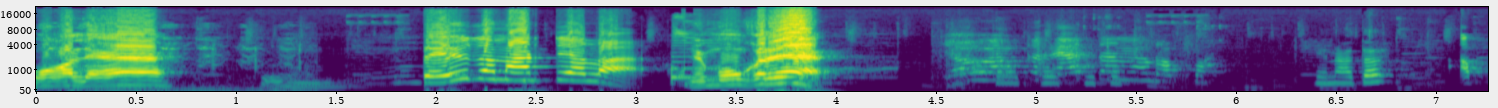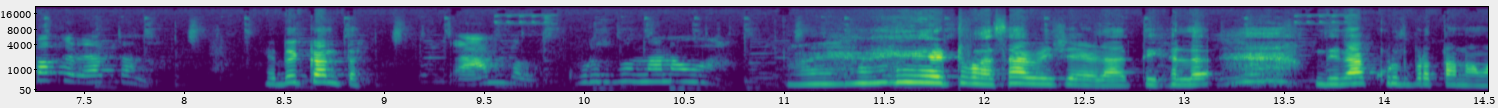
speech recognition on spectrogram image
ಹೋಗಲೆ. ಬೇಯುದ ಮಾಡ್ತೀಯಲ್ಲ? ನಿಮ್ಮ ಹೋಗರೆ ಏನಾತ? ಅಪ್ಪ ಕರೆಯತ್ತಾನ ಎದಕ್ಕಂತ? ಯಾಂಬಲ್ ಕುಡಿಸ್ ಬಂದಾನವ ಎಷ್ಟು ಹೊಸ ವಿಷಯ ಹೇಳತ್ತೀಯಲ್ಲ ದಿನ ಕುಡ್ದು ಬರ್ತಾನವ.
